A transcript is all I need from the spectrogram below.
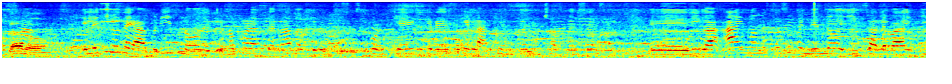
O Claro. sea, el hecho de abrirlo, de que no fuera cerrado, pero entonces ¿por qué crees que la gente muchas veces eh, diga, ay, no me estás ofendiendo y sale, va y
